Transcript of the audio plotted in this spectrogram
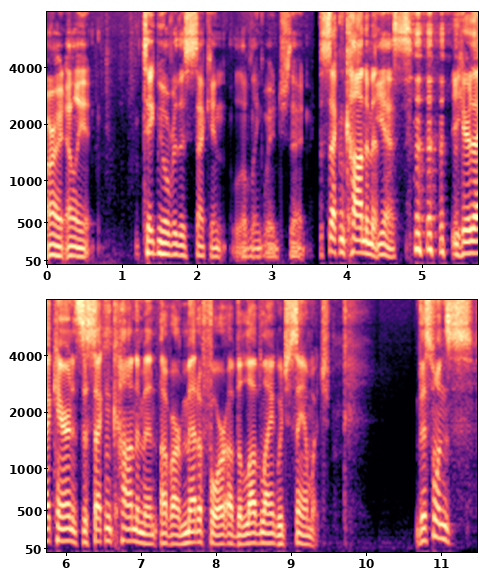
All right, Elliot, take me over this second love language that, The second condiment. yes. You hear that, Karin? It's the second condiment of our metaphor of the love language sandwich. This one's,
